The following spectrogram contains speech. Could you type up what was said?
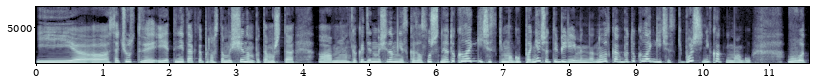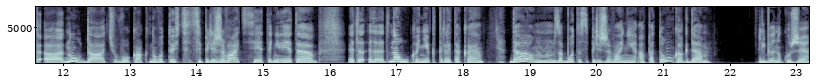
и э, сочувствия. И это не так-то просто мужчинам, потому что, как один мужчина мне сказал, слушай, ну я только логически могу понять, что ты беременна. Ну вот как бы только логически, больше никак не могу. Вот. а, Ну да, чего, как. Ну вот, то есть сопереживать, это, не, это, это, это, наука некоторая такая. Да, забота, сопереживание. А потом, когда ребенок уже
